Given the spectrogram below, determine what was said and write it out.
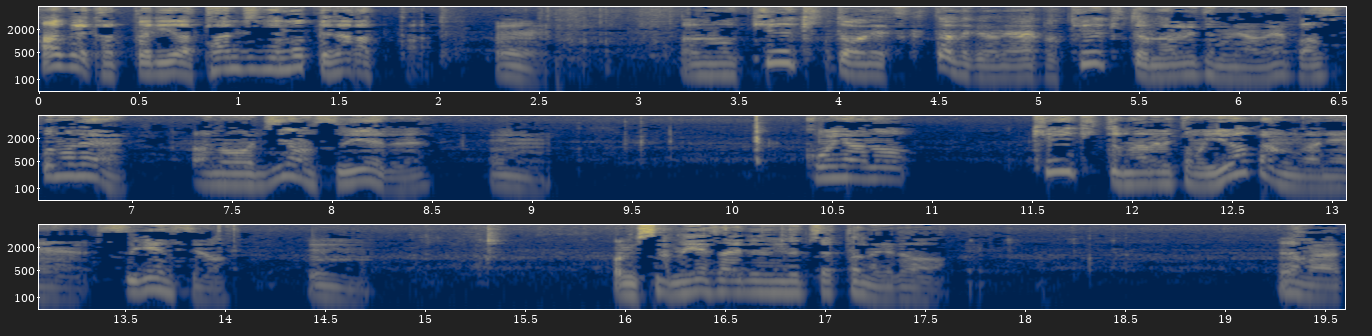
案外買った理由は単純に持ってなかった。うん。あの、キューキットはね、作ったんだけどね、やっぱキューキット並べてもね、あの、やっぱあそこのね、あの、ジオン水泳部うん。ここにあの、キューキット並べても違和感がね、すげえんすよ。うん。これ下迷彩で塗っちゃったんだけど、だから、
